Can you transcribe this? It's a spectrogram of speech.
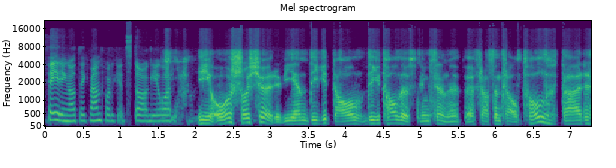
feiringa til kvenfolkets dag i år? I år så kjører vi en digital, digital løsning fra sentralt hold, der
